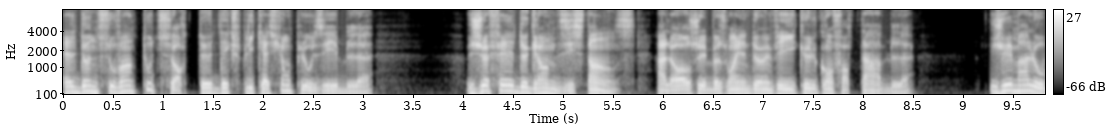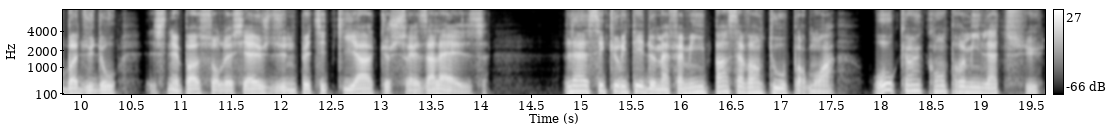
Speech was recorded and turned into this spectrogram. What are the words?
elle donne souvent toutes sortes d'explications plausibles. Je fais de grandes distances, alors j'ai besoin d'un véhicule confortable. J'ai mal au bas du dos, ce n'est pas sur le siège d'une petite Kia que je serais à l'aise. La sécurité de ma famille passe avant tout pour moi, aucun compromis là-dessus.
